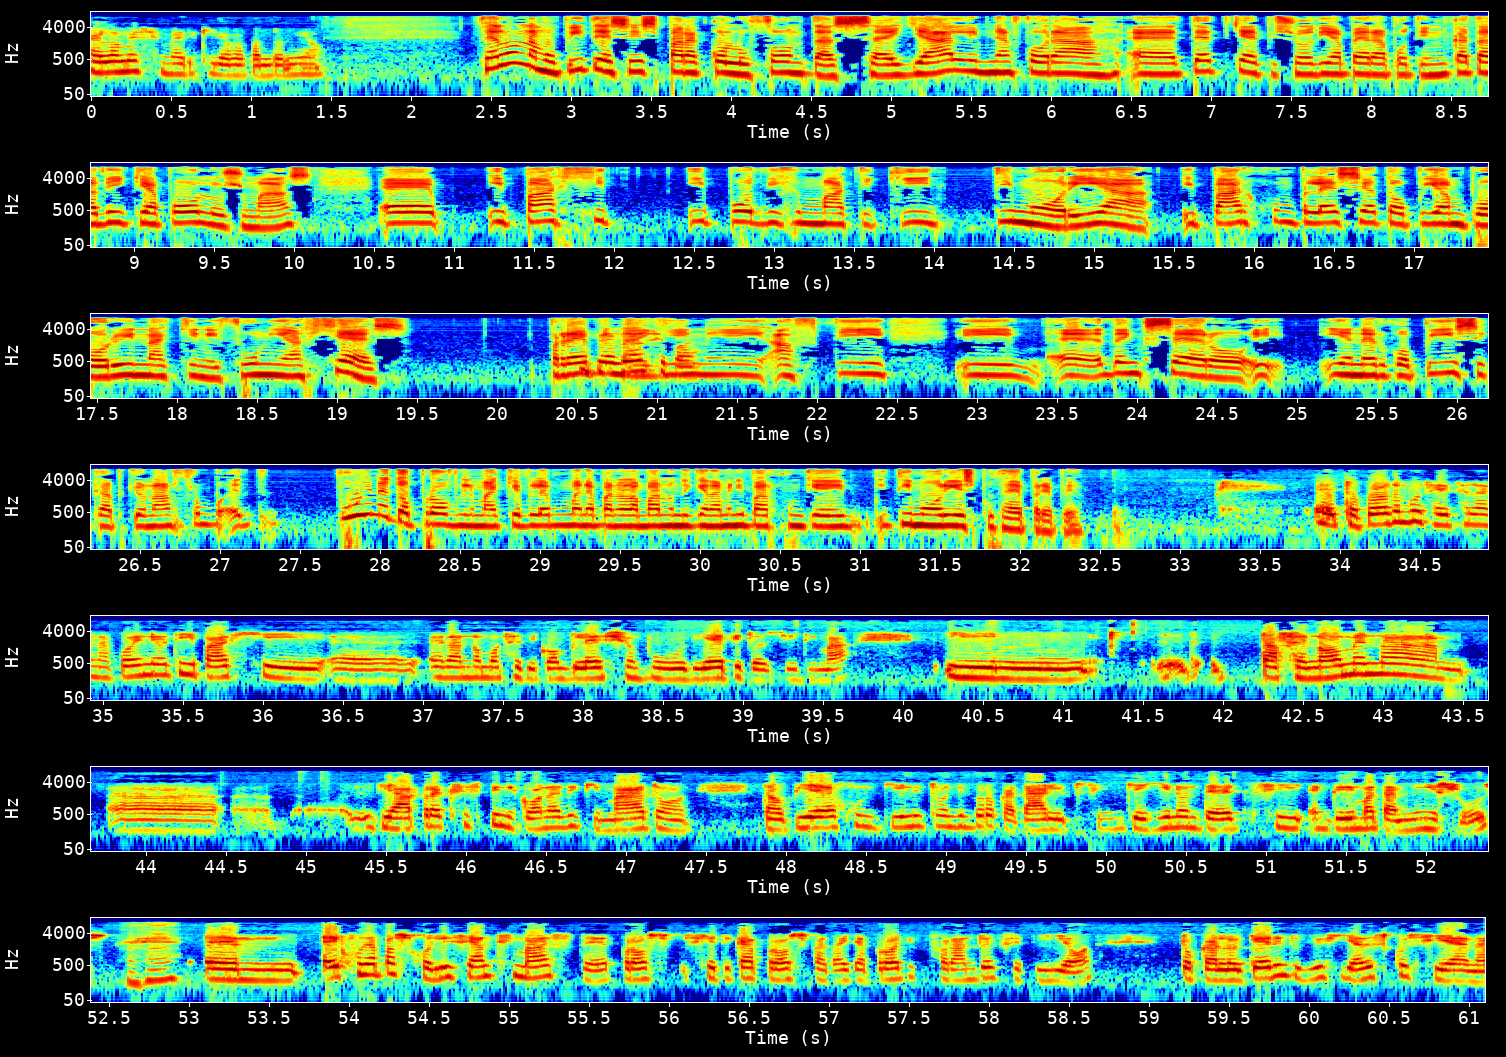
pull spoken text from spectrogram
Καλό μεσημέρι κύριε Παπαντονίου. Θέλω να μου πείτε εσείς παρακολουθώντας ε, για άλλη μια φορά ε, τέτοια επεισόδια πέρα από την καταδίκη από όλους μας ε, υπάρχει υποδειγματική τιμωρία, υπάρχουν πλαίσια τα οποία μπορεί να κινηθούν οι αρχές; Πρέπει να γίνει αυτή η, δεν ξέρω, η, η ενεργοποίηση κάποιων άνθρωπων; Πού είναι το πρόβλημα και βλέπουμε να επαναλαμβάνονται και να μην υπάρχουν και οι τιμωρίες που θα έπρεπε; Ε, το πρώτο που θα ήθελα να πω είναι ότι υπάρχει ε, ένα νομοθετικό πλαίσιο που διέπει το ζήτημα. Η, ε, τα φαινόμενα διάπραξης ποινικών αδικημάτων τα οποία έχουν κίνητρο την προκατάληψη και γίνονται έτσι εγκλήματα έχουν απασχολήσει αν θυμάστε σχετικά πρόσφατα για πρώτη φορά το εφετείο το καλοκαίρι του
